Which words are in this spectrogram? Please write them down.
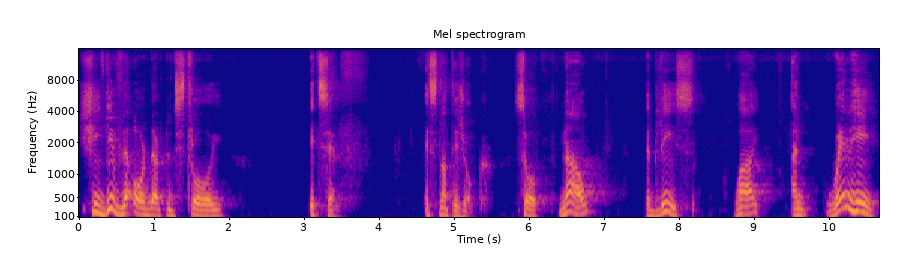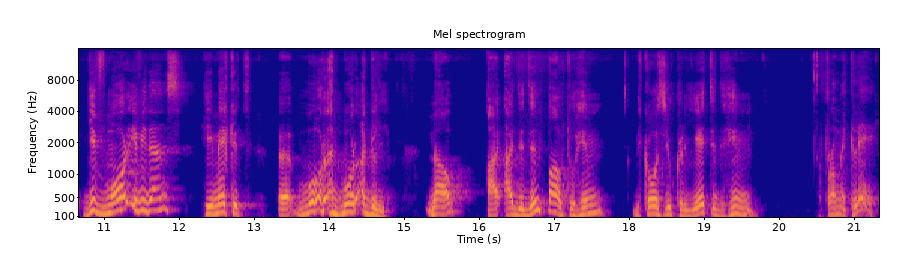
She give the order to destroy itself. It's not a joke. So now, Iblis, why? And when he give more evidence, he make it uh, more and more ugly. Now, I, I didn't bow to him because you created him from a clay.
